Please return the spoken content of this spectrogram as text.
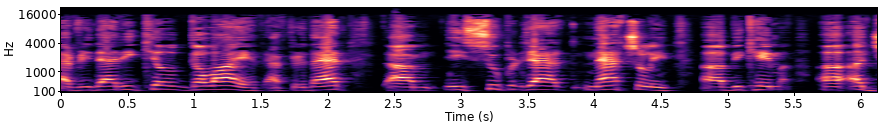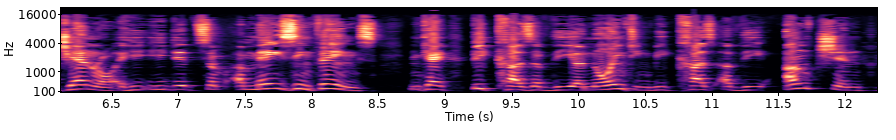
after that, he killed Goliath. After that, um, he supernaturally uh, became a, a general. He, he did some amazing things. Okay, because of the anointing, because of the unction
